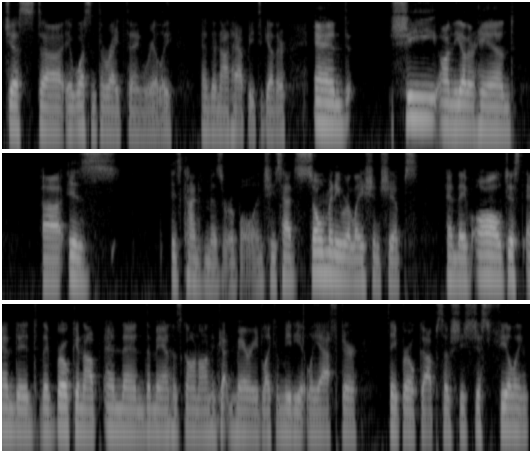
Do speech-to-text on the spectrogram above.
just uh, it wasn't the right thing really, and they're not happy together. And she, on the other hand, uh, is is kind of miserable, and she's had so many relationships and they've all just ended. They've broken up, and then the man has gone on and gotten married like immediately after they broke up. So she's just feeling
